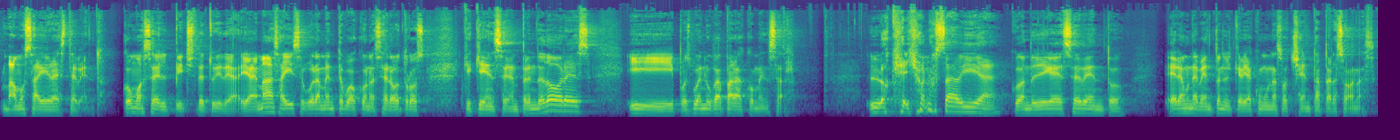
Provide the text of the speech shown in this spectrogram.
Vamos a ir a este evento. ¿Cómo hacer el pitch de tu idea? Y además ahí seguramente voy a conocer otros que quieren ser emprendedores y pues buen lugar para comenzar. Lo que yo no sabía cuando llegué a ese evento era un evento en el que había como unas 80 personas.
